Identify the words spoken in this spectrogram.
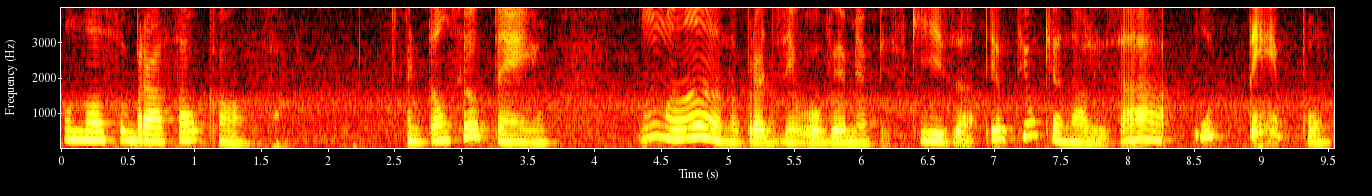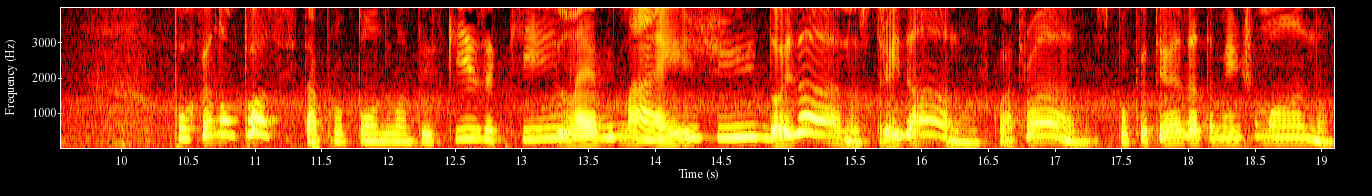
o nosso braço alcança. Então, se eu tenho um ano para desenvolver minha pesquisa, eu tenho que analisar o tempo. Porque eu não posso estar propondo uma pesquisa que leve mais de dois anos, três anos, quatro anos, porque eu tenho exatamente um ano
